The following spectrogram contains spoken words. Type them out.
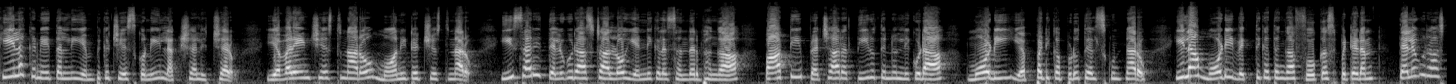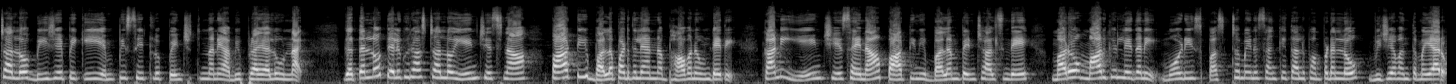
కీలక నేతల్ని ఎంపిక చేసుకుని లక్ష్యాలిచ్చారు. ఎవరేం చేస్తున్నారో మానిటర్ చేస్తున్నారు. ఈసారి తెలుగు రాష్ట్రాల్లో ఎన్నికల సందర్భంగా పార్టీ ప్రచార తీరుతెన్నుల్ని కూడా మోడీ ఎప్పటికప్పుడు తెలుసుకుంటున్నారు. ఇలా మోడీ వ్యక్తిగతంగా ఫోకస్ పెట్టడం తెలుగు రాష్ట్రాల్లో బీజేపీకి ఎంపీ సీట్లు పెంచుతుందనే అభిప్రాయాలు ఉన్నాయి. గతంలో తెలుగు రాష్ట్రాల్లో ఏం చేసినా పార్టీ బలపడదులే అన్న భావన ఉండేది. కానీ ఏం చేసైనా పార్టీని బలం పెంచాల్సిందే మరో మార్గం లేదని మోడీ స్పష్టమైన సంకేతాలు పంపడంలో విజయవంతమయ్యారు.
